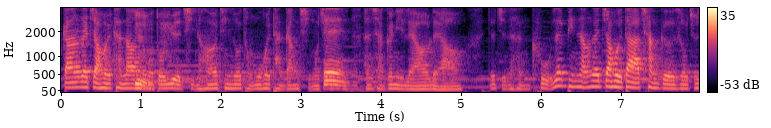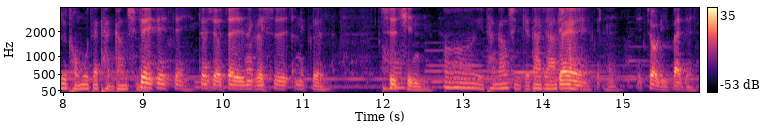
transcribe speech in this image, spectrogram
刚刚在教会看到那么多乐器，然后又听说童木会弹钢琴，我就很想跟你聊聊，就觉得很酷。所以平常在教会大家唱歌的时候，就是童木在弹钢琴，，对对对，都是有在那个是那个事情，嗯、你弹钢琴给大家唱，对对做礼拜的事。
